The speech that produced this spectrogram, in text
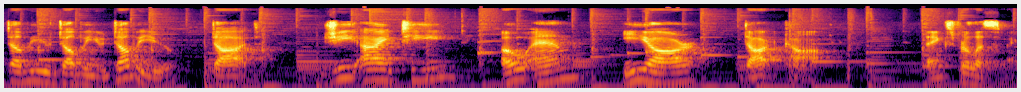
www.gitomer.com. Thanks for listening.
